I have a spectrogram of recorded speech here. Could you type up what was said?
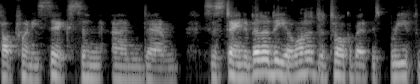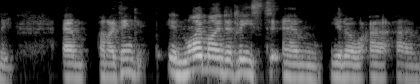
COP26 and, and um, sustainability, I wanted to talk about this briefly. Um, and I think in my mind at least, um, you know, uh, um,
